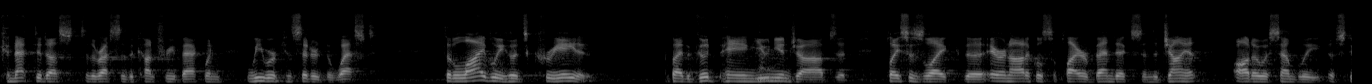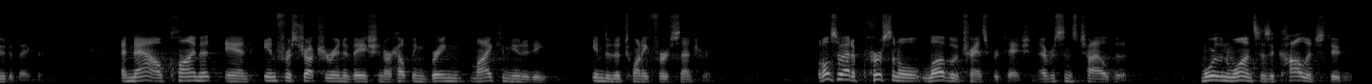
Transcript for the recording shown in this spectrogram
connected us to the rest of the country back when we were considered the West, to the livelihoods created by the good paying union jobs at places like the aeronautical supplier Bendix and the giant auto assembly of Studebaker. And now, climate and infrastructure innovation are helping bring my community into the 21st century. I've also had a personal love of transportation ever since childhood. More than once, as a college student,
